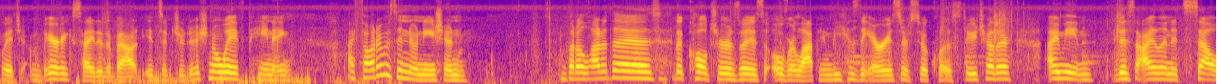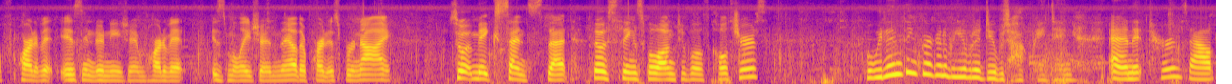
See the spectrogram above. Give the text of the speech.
which I'm very excited about. It's a traditional way of painting. I thought it was Indonesian, but a lot of the, the cultures is overlapping because the areas are so close to each other. I mean, this island itself, part of it is Indonesia and part of it is Malaysia and the other part is Brunei. So it makes sense that those things belong to both cultures. But we didn't think we were going to be able to do batik painting. And it turns out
